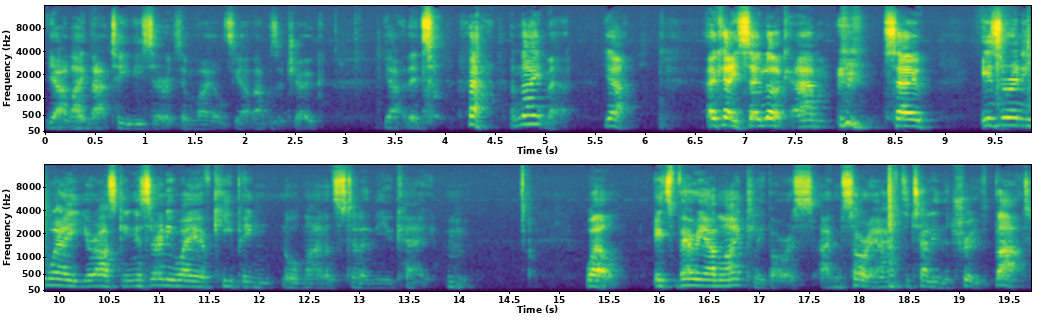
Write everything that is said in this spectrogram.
Yeah, like that TV series in Wales. Yeah, that was a joke. Yeah, it's a nightmare. Yeah. Okay, so look, um, so is there any way, you're asking, is there any way of keeping Northern Ireland still in the UK? Hmm. Well, it's very unlikely, Boris. I'm sorry, I have to tell you the truth. But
